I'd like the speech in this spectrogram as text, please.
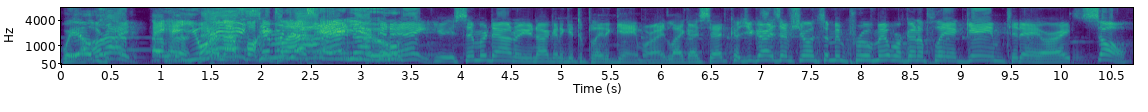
Wait, All right. Hey, hey, you were in that fucking simmer class, down, and you're not you. Gonna, hey, you simmer down, or you're not gonna get to play the game. All right, like I said, because you guys have shown some improvement. We're gonna play a game today. All right. So,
